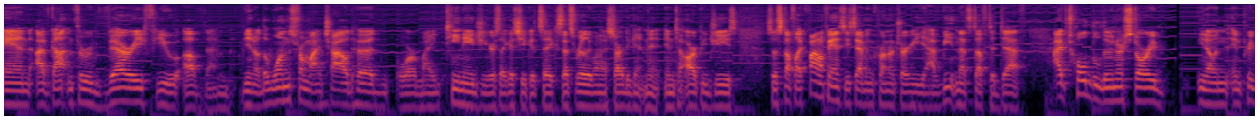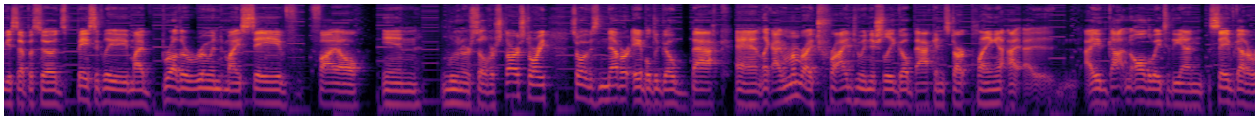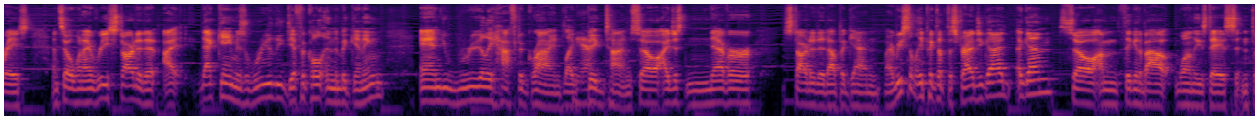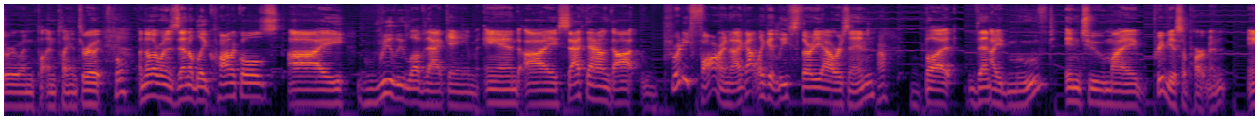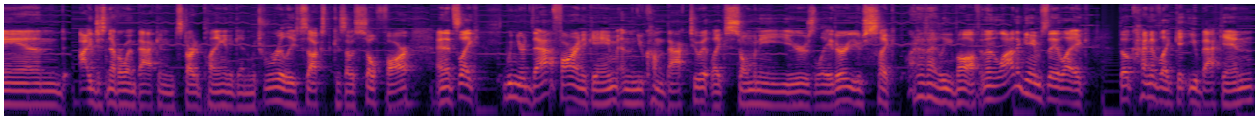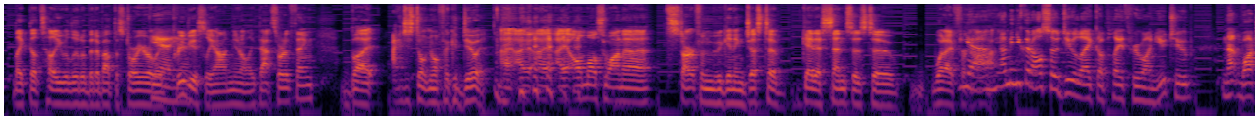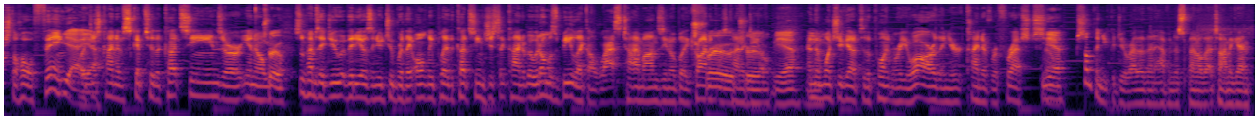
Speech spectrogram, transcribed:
and I've gotten through very few of them. You know, the ones from my childhood or my teenage years, I guess you could say, because that's really when I started getting in- into RPGs. So stuff like Final Fantasy VII, Chrono Trigger. Yeah, I've beaten that stuff to death. I've told the Lunar story. You know, in, in previous episodes, basically, my brother ruined my save file in Lunar Silver Star story, so I was never able to go back and like I remember I tried to initially go back and start playing it. I I, I had gotten all the way to the end, save got erased, and so when I restarted it, I that game is really difficult in the beginning, and you really have to grind like Yeah. big time. So I just never started it up again. I recently picked up the strategy guide again, so I'm thinking about one of these days sitting through and, pl- and playing through it. Cool. Another one is Xenoblade Chronicles. I really love that game, and I sat down, got pretty far, and I got like at least 30 hours in. But then I moved into my previous apartment and I just never went back and started playing it again, which really sucks because I was so far. And it's like when you're that far in a game and then you come back to it like so many years later, you're just like, where did I leave off? And then a lot of games they like they'll kind of like get you back in, like they'll tell you a little bit about the story or like Yeah, yeah. previously on, you know, like that sort of thing. But I just don't know if I could do it. I I, I, I almost want to start from the beginning just to get a sense as to what I forgot. Yeah, I mean, you could also do like a playthrough on YouTube. Not watch the whole thing, Yeah, but yeah. just kind of skip to the cutscenes, or you know, True. sometimes they do videos on YouTube where they only play the cutscenes, just to kind of it would almost be like a last time on Xenoblade Chronicles True, kind true. of deal. Yeah, and then once you get up to the point where you are, then you're kind of refreshed. So Yeah. something you could do rather than having to spend all that time again.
